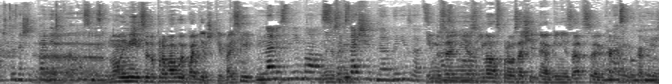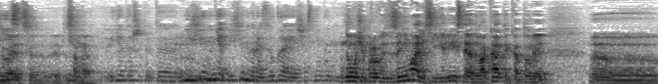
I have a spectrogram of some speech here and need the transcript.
А что значит поддержка? В каком э, смысле? Ну, имеется в виду правовой поддержки. В России Нами занималась Ну, правозащитная организация. им У нас за- была- занималась правозащитная организация. У Как, он- как юрист. называется это я, самое? я даже это не Human, нет, не Human Rights, другая, я сейчас не буду. Ну, в общем, занимались и юристы, и адвокаты, которые... э,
